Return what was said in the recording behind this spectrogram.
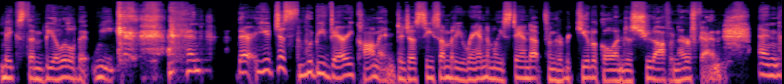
makes them be a little bit weak. and there you just would be very common to just see somebody randomly stand up from their cubicle and just shoot off a Nerf gun. And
